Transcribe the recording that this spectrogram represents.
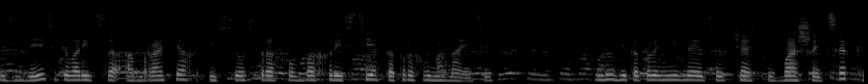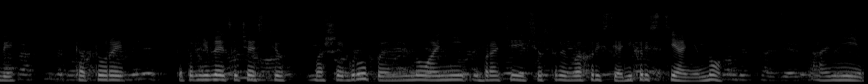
Здесь говорится о братьях и сестрах во Христе, которых вы не знаете. Люди, которые не являются частью вашей церкви, которые, которые не являются частью вашей группы, но они братья и сестры во Христе. Они христиане, но они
